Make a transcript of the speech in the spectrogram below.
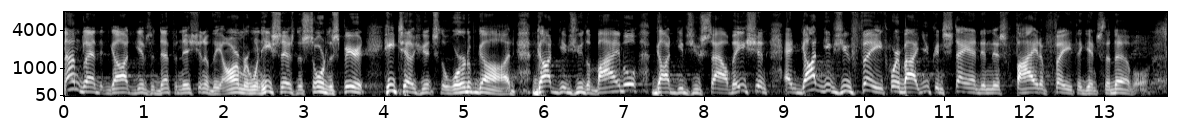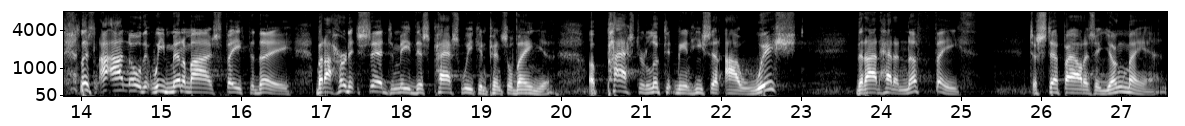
Now, I'm glad that God gives a definition of the armor. When He says the sword of the Spirit, He tells you it's the Word of God. God gives you the Bible, God gives you salvation, and God gives you faith whereby you can stand in this fight of faith against the devil. Listen, I, I know that we minimize faith today, but I heard it said to me this past week in Pennsylvania. A pastor looked at me and he said, I wished that I'd had enough faith to step out as a young man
